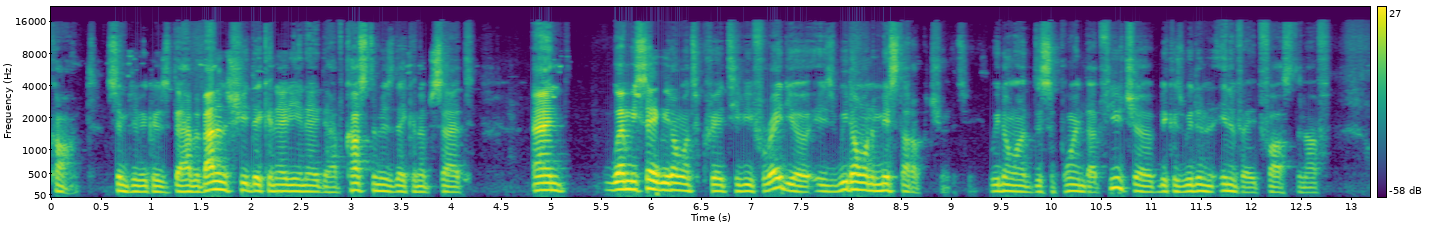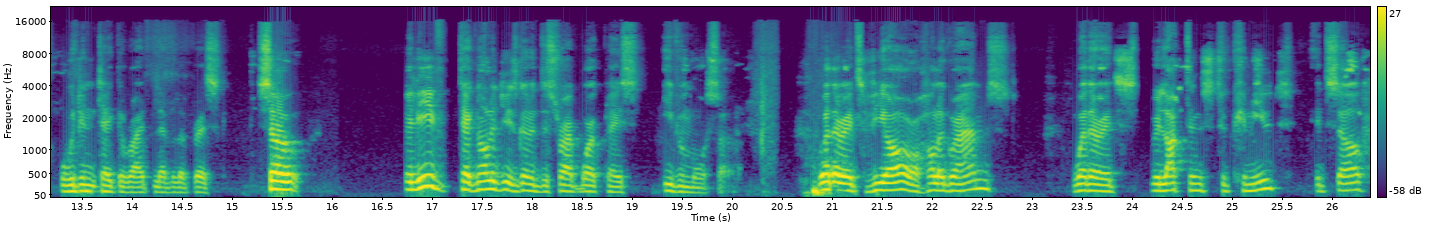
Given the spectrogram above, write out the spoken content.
can't simply because they have a balance sheet they can alienate, they have customers they can upset. And when we say we don't want to create TV for radio, is we don't want to miss that opportunity. We don't want to disappoint that future because we didn't innovate fast enough or we didn't take the right level of risk. So, believe technology is going to disrupt workplace even more so. whether it's VR or holograms, whether it's reluctance to commute itself,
